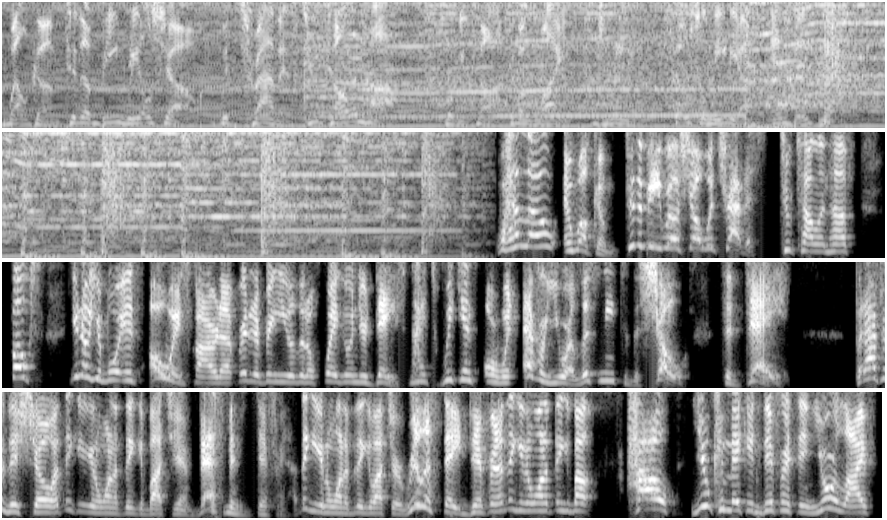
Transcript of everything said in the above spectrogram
Welcome to the Be Real Show with Travis Too Tall and Houk, where we talk about life, dreams, social media, and business. Well, hello and welcome to the Be Real Show with Travis Too Tall and Houk. Folks, you know your boy is always fired up, ready to bring you a little fuego in your days, nights, weekends, or whenever you are listening to the show today. But after this show, I think you're going to want to think about your investments different. I think you're going to want to think about your real estate different. I think you're going to want to think about how you can make a difference in your life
